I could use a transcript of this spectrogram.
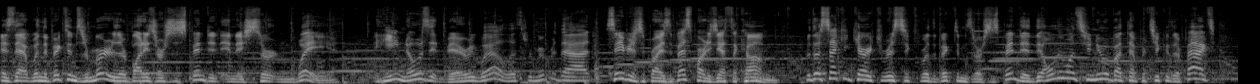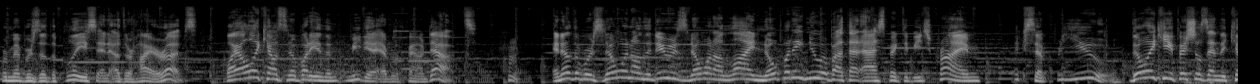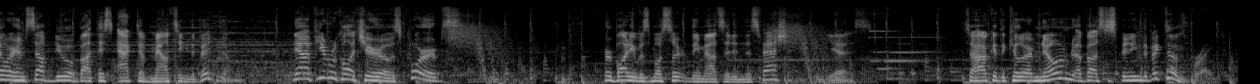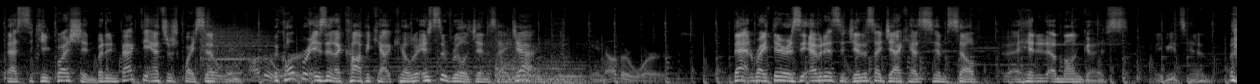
is that when the victims are murdered, their bodies are suspended in a certain way. And he knows it very well. Let's remember that. Save your surprise, the best part is yet to come. For the second characteristic where the victims are suspended, the only ones who knew about that particular fact were members of the police and other higher-ups. By all accounts, nobody in the media ever found out. Hmm. In other words, no one on the news, no one online, nobody knew about that aspect of each crime except for you. The only key officials and the killer himself knew about this act of mounting the victim. Hmm. Now, if you recall Chihiro's corpse, her body was most certainly mounted in this fashion. Yes. So how could the killer have known about suspending the victim? That's right. That's the key question, but in fact the answer is quite simple. other The culprit words- isn't a copycat killer, it's the real Genocide Jack. In other words, That right there is the evidence that Genocide Jack has himself uh, hidden among us. Maybe it's him.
